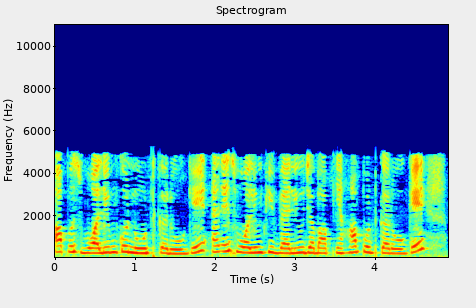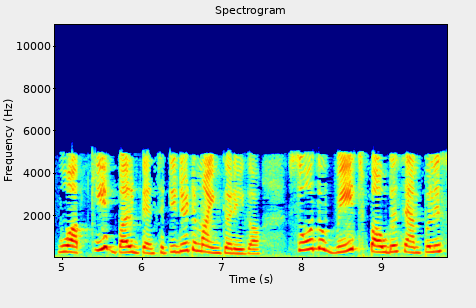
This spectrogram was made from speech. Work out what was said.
आप उस वॉल्यूम को नोट करोगे एंड इस वॉल्यूम की वैल्यू जब आप यहाँ पुट करोगे, वो आपकी बल्क डेंसिटी डिटरमाइन करेगा। So the weight powder sample is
